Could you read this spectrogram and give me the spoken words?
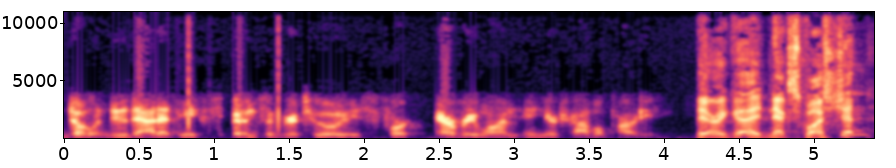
don't do that at the expense of gratuities for everyone in your travel party. Very good. Next question.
